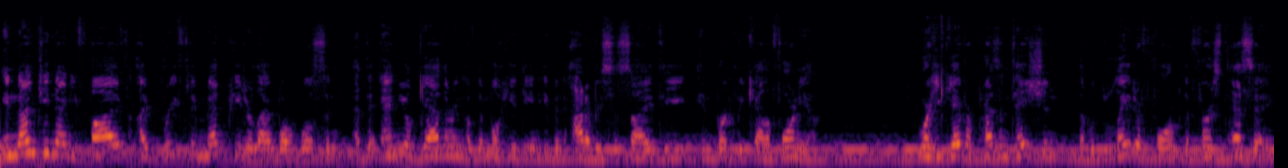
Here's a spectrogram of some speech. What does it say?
In 1995, I briefly met Peter Lamborn Wilson at the annual gathering of the Muhyiddin Ibn Arabi Society in Berkeley, California, where he gave a presentation that would later form the first essay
